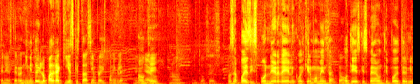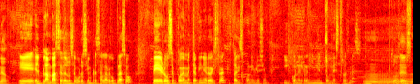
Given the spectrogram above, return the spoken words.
tener este rendimiento. Y lo padre aquí es que está siempre disponible el Ok. dinero, ¿no? Entonces, O sea, puedes disponer de él en cualquier momento Exacto. o tienes que esperar un tiempo determinado. eh, el plan base de los seguros siempre es a largo plazo, pero se puede meter dinero extra que está disponible siempre y con el rendimiento mes tras mes. Entonces,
